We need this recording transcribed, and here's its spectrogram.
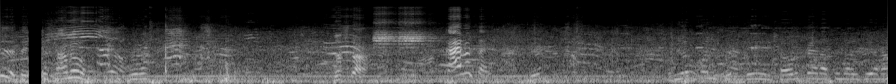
देते देते चालू जस का काय म्हणताय सौ रुपये ना तुम्हाला दे ना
